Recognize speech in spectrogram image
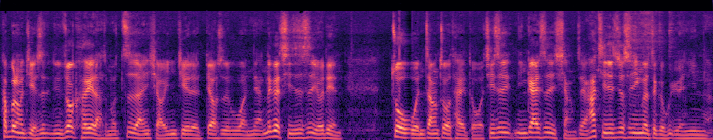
它不能解释，你说可以了，什么自然小音阶的调式互换那样，那个其实是有点做文章做太多。其实应该是想这样，它其实就是因为这个原因啊。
